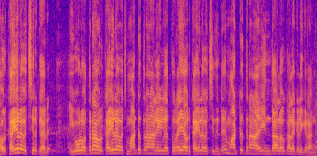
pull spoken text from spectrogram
அவர் கையில் வச்சுருக்காரு. இவ்வளோ தூரம் அவர் கையில் வச்சு மாற்றுத்திறனாளிகளை துறையை அவர் கையில் வச்சுருந்துட்டு மாற்றுத்திறனாளி இந்த அளவுக்கு அலக்கழிக்கிறாங்க.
